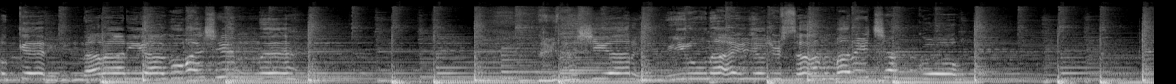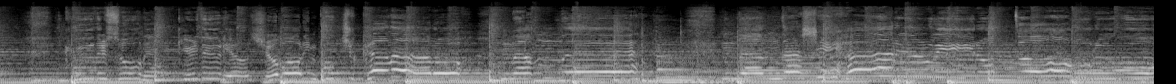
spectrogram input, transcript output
어깨를 나란히 하고만 싶네 날려줄 사람만을 찾고 그들 손에 길들여 져버린 북죽 하나로 남네. 난 다시 하늘 위로 떠오르고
